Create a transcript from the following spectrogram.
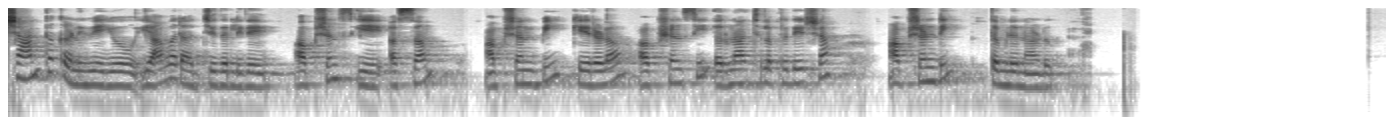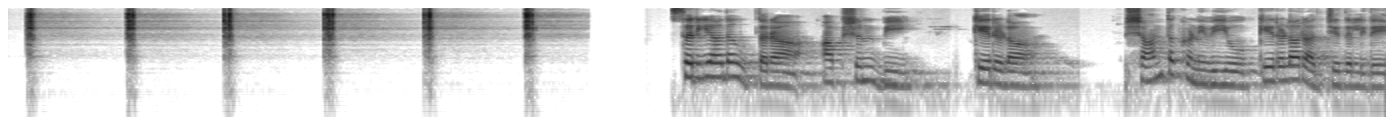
ಶಾಂತ ಕಣಿವೆಯು ಯಾವ ರಾಜ್ಯದಲ್ಲಿದೆ? Options A Assam option B Kerala option C Arunachal Pradesh option D Tamil Nadu ಸರಿಯಾದ ಉತ್ತರ ಆಪ್ಷನ್ ಬಿ ಕೇರಳ ಶಾಂತ ಕಣಿವೆಯು ಕೇರಳ ರಾಜ್ಯದಲ್ಲಿದೆ.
